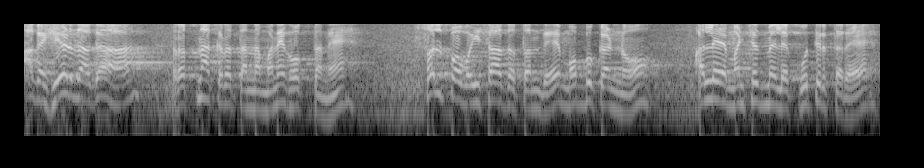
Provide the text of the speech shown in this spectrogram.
ಆಗ ಹೇಳಿದಾಗ ರತ್ನಾಕರ ತನ್ನ ಮನೆಗೆ ಹೋಗ್ತಾನೆ. ಸ್ವಲ್ಪ ವಯಸ್ಸಾದ ತಂದೆ, ಮಬ್ಬು ಕಣ್ಣು, ಅಲ್ಲೇ ಮಂಚದ ಮೇಲೆ ಕೂತಿರ್ತಾರೆ.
